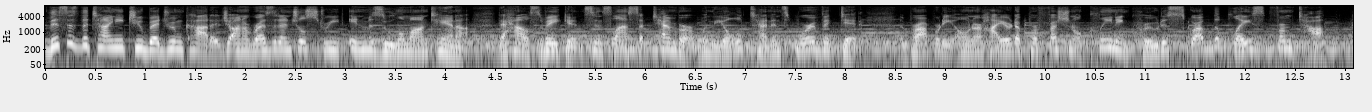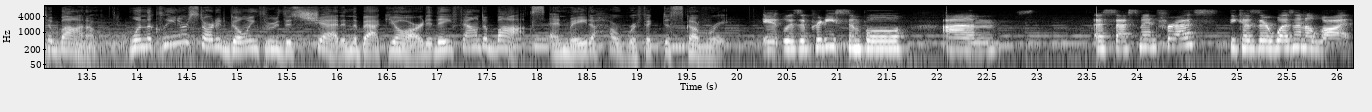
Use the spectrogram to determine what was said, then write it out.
This is the tiny two bedroom cottage on a residential street in Missoula, Montana. The house vacant since last September when the old tenants were evicted. The property owner hired a professional cleaning crew to scrub the place from top to bottom. When the cleaners started going through this shed in the backyard, they found a box and made a horrific discovery. It was a pretty simple um, assessment for us because there wasn't a lot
